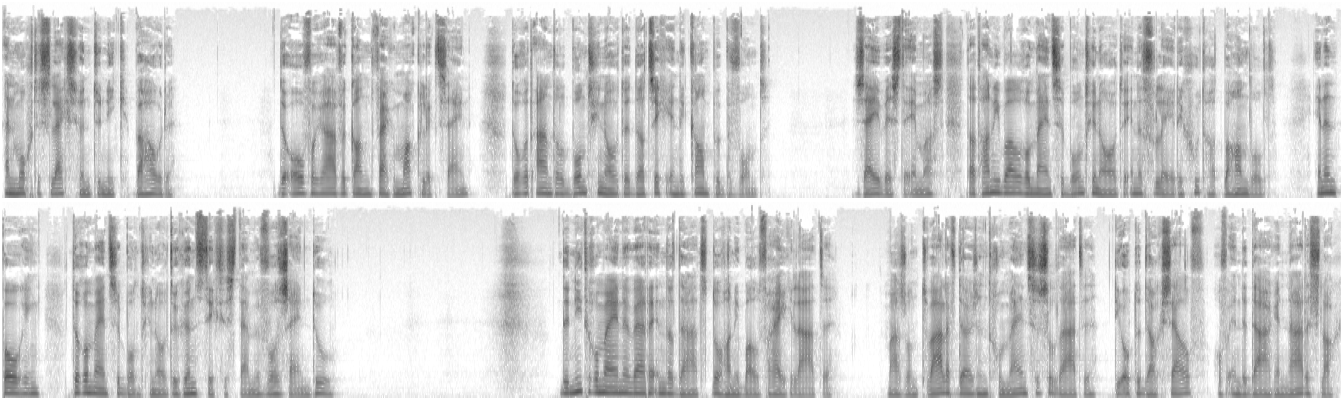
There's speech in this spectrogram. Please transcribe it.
en mocht slechts hun tuniek behouden. De overgave kan vergemakkelijkt zijn door het aantal bondgenoten dat zich in de kampen bevond. Zij wisten immers dat Hannibal Romeinse bondgenoten in het verleden goed had behandeld, in een poging de Romeinse bondgenoten gunstig te stemmen voor zijn doel. De niet-Romeinen werden inderdaad door Hannibal vrijgelaten, maar zo'n 12.000 Romeinse soldaten die op de dag zelf of in de dagen na de slag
